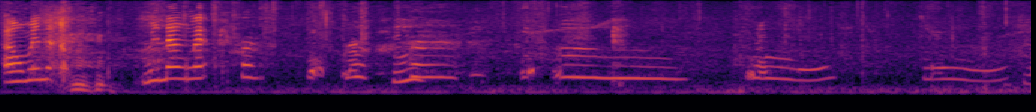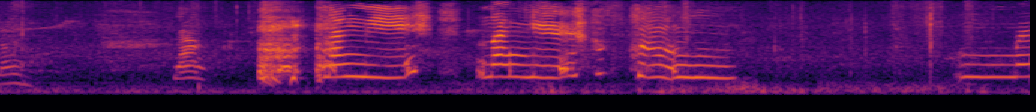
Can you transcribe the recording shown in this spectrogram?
เอาไม่นะไม่นั่งแล้วอืมนั่งนี้นั่งนี้เรานั่งนั่งนี้นั่งนี้อืมอืมแม่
